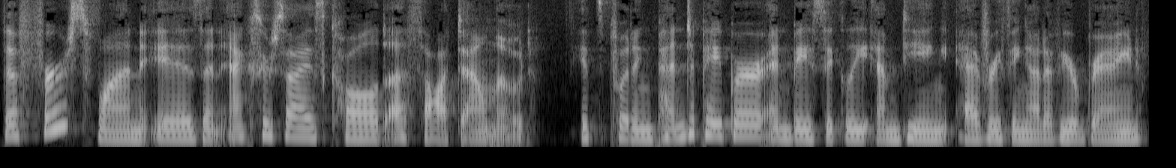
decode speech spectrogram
The first one is an exercise called a thought download. It's putting pen to paper and basically emptying everything out of your brain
